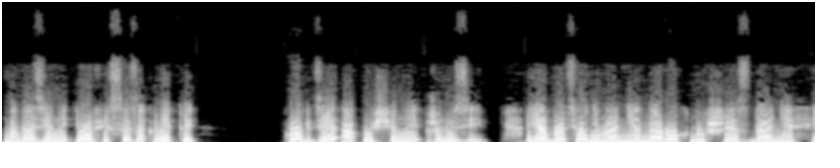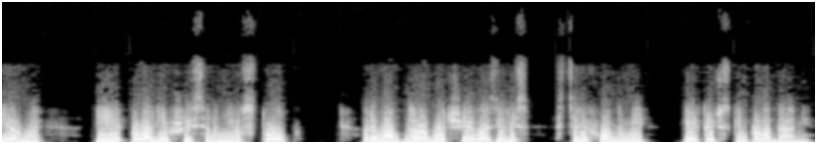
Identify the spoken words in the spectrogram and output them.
магазины и офисы закрыты, кое-где опущены жалюзи. Я обратил внимание на рухнувшее здание фермы и повалившийся на нее столб. Ремонтные рабочие возились с телефонными и электрическими проводами.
